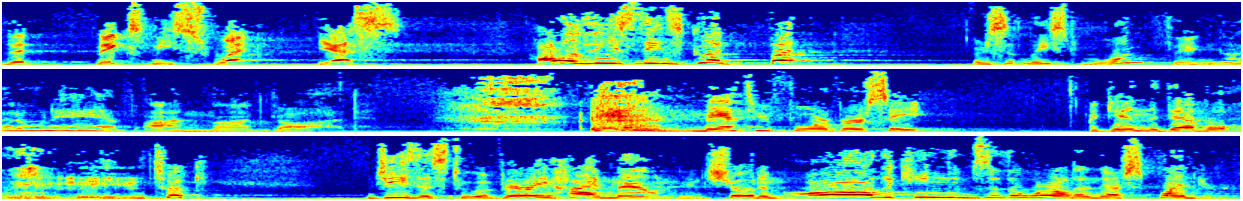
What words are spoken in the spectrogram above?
that makes me sweat, yes. All of these things good, but there's at least one thing I don't have. I'm not God. Matthew 4, verse 8. Again, the devil took Jesus to a very high mountain and showed him all the kingdoms of the world and their splendor.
